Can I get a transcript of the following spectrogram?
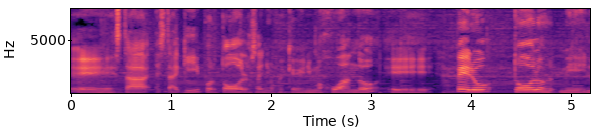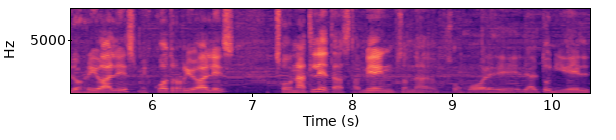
eh, está, está aquí por todos los años pues, que venimos jugando, eh, pero todos los, los rivales, mis cuatro rivales, son atletas también, son, son jugadores de, alto nivel.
